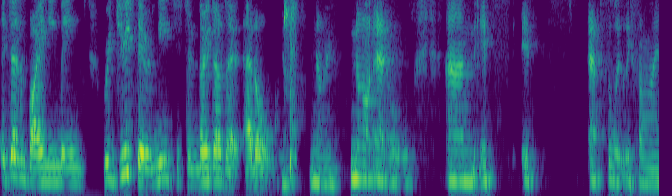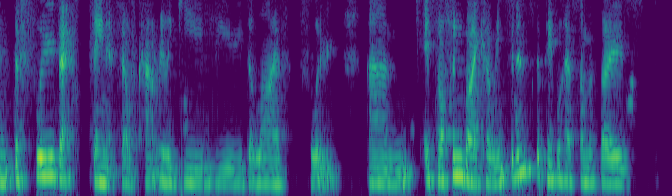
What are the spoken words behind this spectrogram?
it doesn't by any means reduce their immune system, though, does it at all? No, not at all. Um, it's it's absolutely fine. The flu vaccine itself can't really give you the live flu. Um, it's often by coincidence that people have some of those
